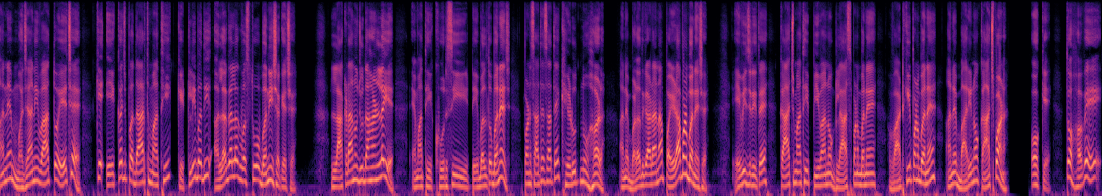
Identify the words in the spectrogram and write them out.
અને મજાની વાત તો એ છે કે એક જ પદાર્થમાંથી કેટલી બધી અલગ અલગ વસ્તુઓ બની શકે છે. લાકડાનું જ ઉદાહરણ લઈએ. એમાંથી ખુરશી, ટેબલ તો બને જ, પણ સાથે સાથે ખેડૂતનું હળ અને બળદગાડાના પૈડા પણ બને છે. એવી જ રીતે કાચમાંથી પીવાનો ગ્લાસ પણ બને, વાટકી પણ બને અને બારીનો કાચ પણ. ઓકે, તો હવે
